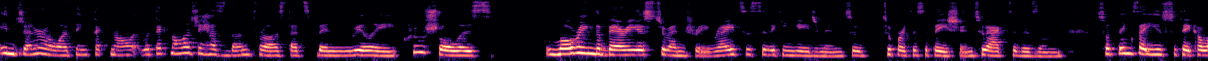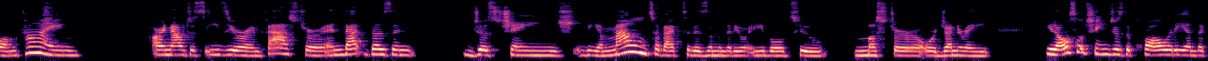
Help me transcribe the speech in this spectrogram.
in general, I think technology what technology has done for us that's been really crucial is lowering the barriers to entry, right? To civic engagement, to to participation, to activism. So things that used to take a long time are now just easier and faster. And that doesn't just change the amount of activism that you're able to muster or generate. It also changes the quality and the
